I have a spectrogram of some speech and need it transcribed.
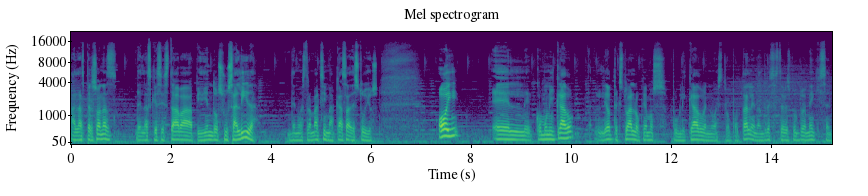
a las personas de las que se estaba pidiendo su salida de nuestra máxima casa de estudios. Hoy el comunicado, leo textual lo que hemos publicado en nuestro portal en andresesteves.mx, en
